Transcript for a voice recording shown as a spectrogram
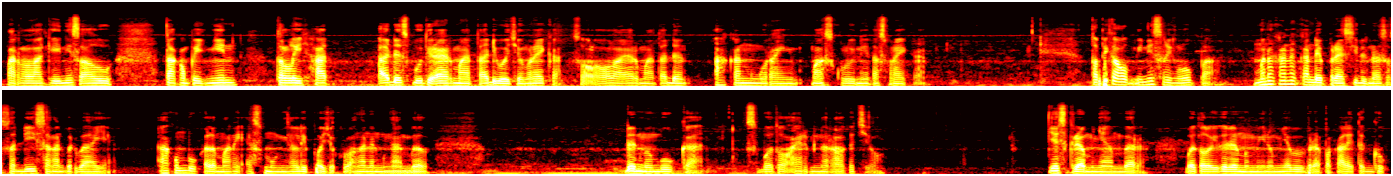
para laki ini selalu tak kepingin terlihat ada sebutir air mata di wajah mereka, seolah-olah air mata dan akan mengurangi maskulinitas mereka. Tapi kaum ini sering lupa Menekan-nekan depresi dan rasa sedih sangat berbahaya. Aku membuka lemari es mungil di pojok ruangan dan mengambil dan membuka sebotol air mineral kecil. Dia segera menyambar botol itu dan meminumnya beberapa kali teguk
